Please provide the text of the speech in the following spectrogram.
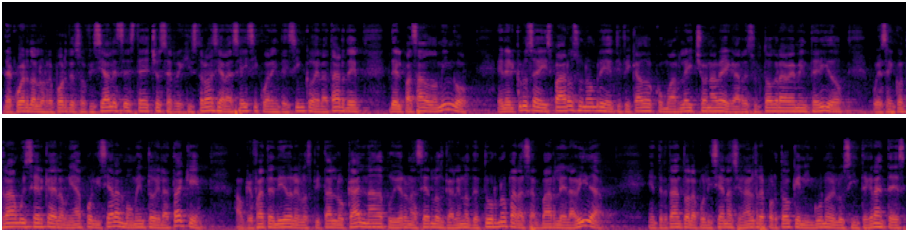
De acuerdo a los reportes oficiales, este hecho se registró hacia las 6 y 45 de la tarde del pasado domingo. En el cruce de disparos, un hombre identificado como Arley Chona Vega resultó gravemente herido, pues se encontraba muy cerca de la unidad policial al momento del ataque. Aunque fue atendido en el hospital local, nada pudieron hacer los galenos de turno para salvarle la vida. Entre tanto, la Policía Nacional reportó que ninguno de los integrantes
